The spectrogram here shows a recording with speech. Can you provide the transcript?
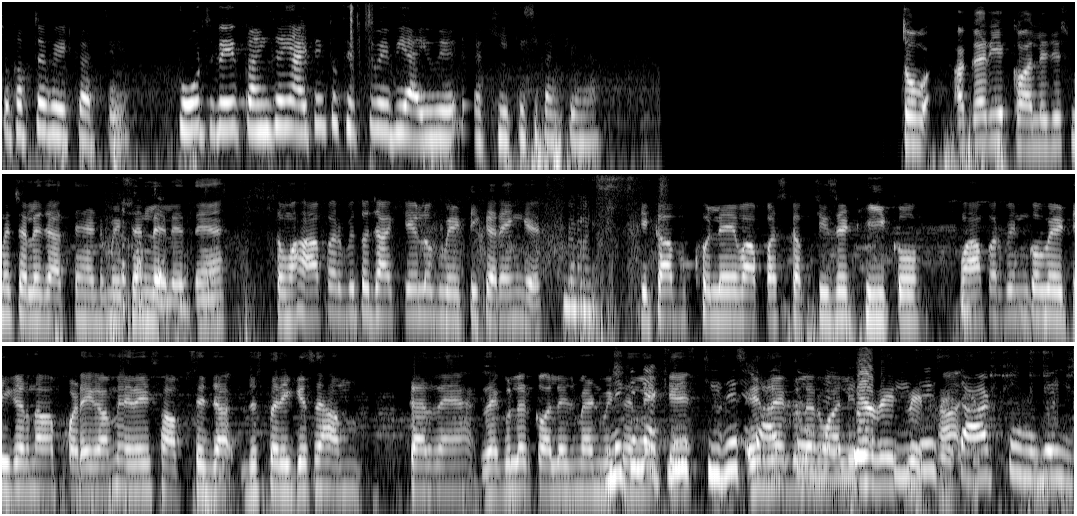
तो कब तक वेट करते? फोर्थ वेव कहीं कहीं आई थिंक तो फिफ्थ वेव भी आई हुई रखी है किसी कंट्री में। तो अगर ये कॉलेजेस में चले जाते हैं एडमिशन ले लेते हैं तो वहाँ पर भी तो जाके लोग वेट ही करेंगे कि कब खुले वापस कब चीज़ें ठीक हो। वहाँ पर भी इनको वेट ही करना पड़ेगा मेरे हिसाब से जिस तरीके से हम कर रहे हैं रेगुलर कॉलेज में एडमिशन लेके इरेगुलर तो वाली स्टार्ट तो हो गई।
